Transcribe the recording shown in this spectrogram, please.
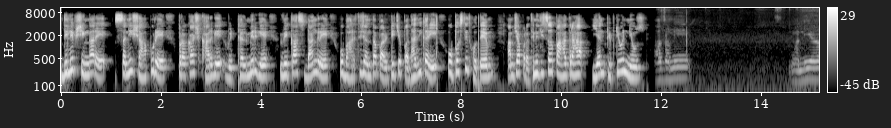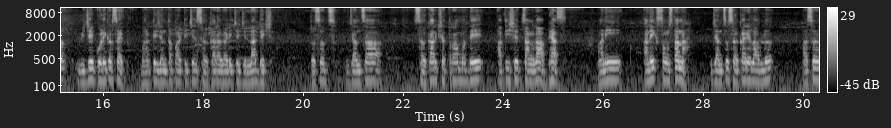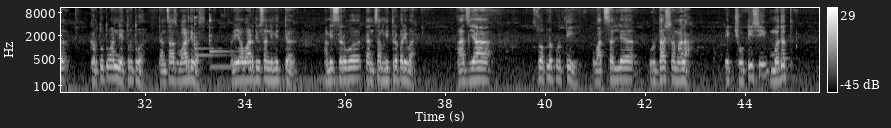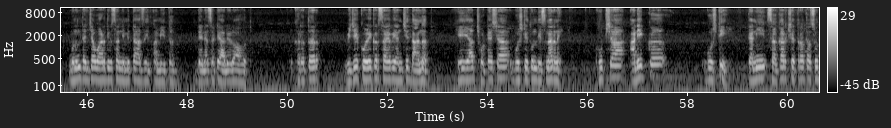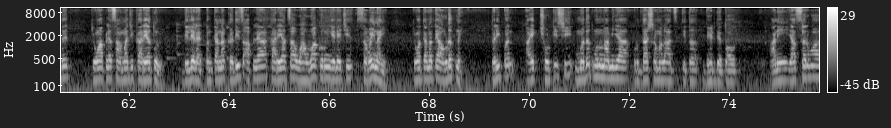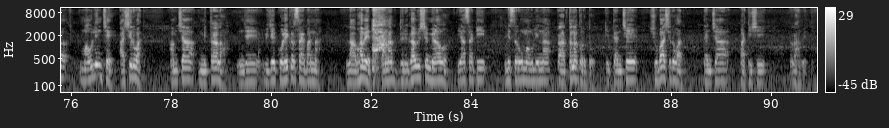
दिलीप शिंगारे सनी शहापुरे प्रकाश खारगे विठ्ठल मिरगे विकास डांगरे व भारतीय जनता पार्टीचे पदाधिकारी उपस्थित होते. आमच्या प्रतिनिधीसह पाहत रहा एन फिफ्टी वन न्यूज आज आम्ही माननीय विजय कोळेकर साहेब भारतीय जनता पार्टीचे सहकार आघाडीचे जिल्हाध्यक्ष तसंच ज्यांचा सहकार क्षेत्रामध्ये अतिशय चांगला अभ्यास आणि अनेक संस्थांना ज्यांचं सहकार्य लाभलं असं कर्तृत्व आणि नेतृत्व त्यांचा आज वाढदिवस आणि या वाढदिवसानिमित्त आम्ही सर्व त्यांचा मित्रपरिवार आज या स्वप्नपूर्ती वात्सल्य वृद्धाश्रमाला एक छोटीशी मदत म्हणून त्यांच्या वाढदिवसानिमित्त आज आम्ही इथं देण्यासाठी आलेलो आहोत. खरं तर विजय कोळेकर साहेब यांची दानत हे या छोट्याशा गोष्टीतून दिसणार नाही. खूपशा अनेक गोष्टी त्यांनी सहकार क्षेत्रात असू देत किंवा आपल्या सामाजिक कार्यातून दिलेल्या आहेत. पण त्यांना कधीच आपल्या कार्याचा वाहवा करून घेण्याची सवय नाही किंवा त्यांना ते आवडत नाही. तरी पण एक छोटीशी मदत म्हणून आम्ही या वृद्धाश्रमाला आज इथं भेट देतो आहोत. आणि या सर्व माऊलींचे आशीर्वाद आमच्या मित्राला म्हणजे विजय कोळेकर साहेबांना लाभावेत. त्यांना दीर्घायुष्य मिळावं यासाठी मी सर्व माऊलींना प्रार्थना करतो की त्यांचे शुभाशीर्वाद त्यांच्या पाठीशी राहावेत.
